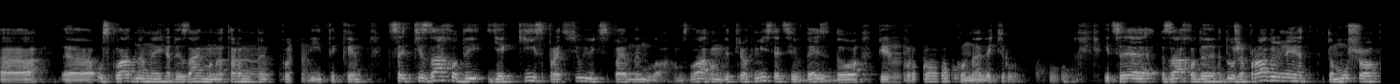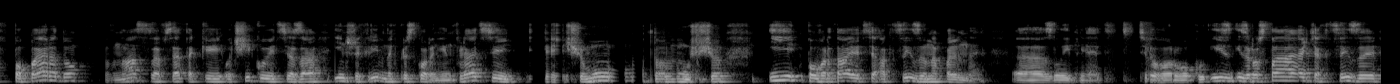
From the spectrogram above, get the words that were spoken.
е, е, ускладнений дизайн монетарної політики. Це ті заходи, які спрацюють з певним лагом, з лагом від трьох місяців, десь до півроку, навіть року. І це заходи дуже правильні, тому що попереду в нас все таки очікується за інших рівних прискорення інфляції. Чому тому, що і повертаються акцизи на пальне е, з липня цього року, і, і зростають акцизи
